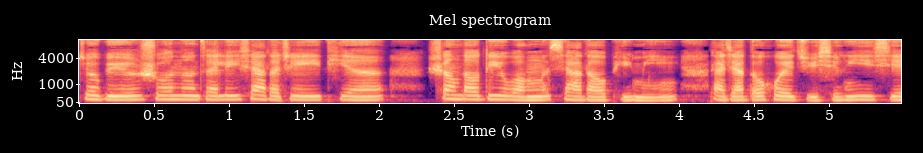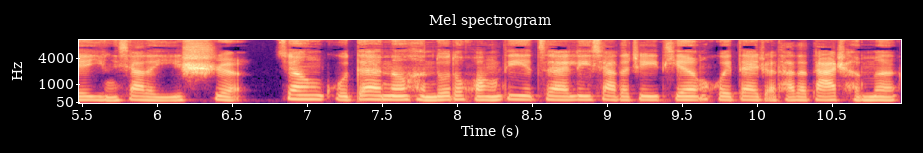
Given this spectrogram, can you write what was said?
就比如说呢，在立夏的这一天，上到帝王，下到平民，大家都会举行一些迎夏的仪式。像古代呢，很多的皇帝在立夏的这一天，会带着他的大臣们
